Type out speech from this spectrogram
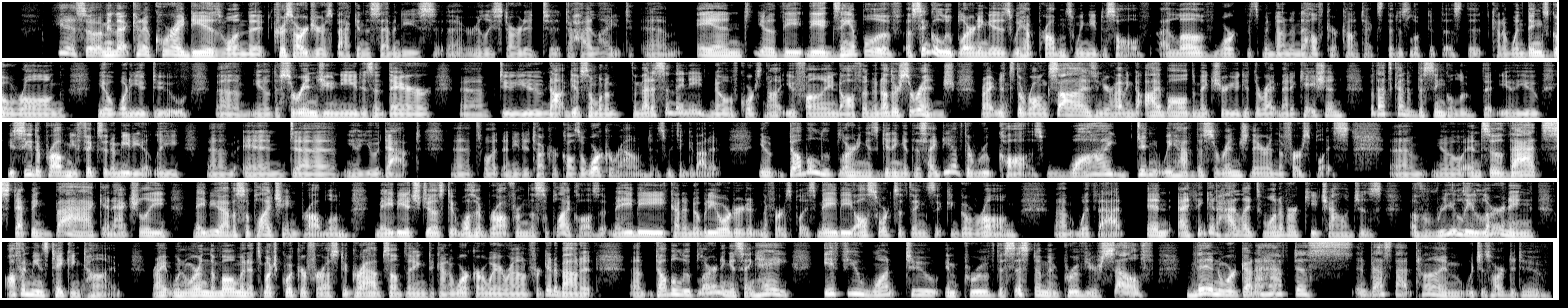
Yeah, so I mean that kind of core idea is one that Chris Argyris back in the '70s uh, really started to, to highlight. Um, and you know the the example of a single loop learning is we have problems we need to solve. I love work that's been done in the healthcare context that has looked at this. That kind of when things go wrong, you know, what do you do? Um, you know, the syringe you need isn't there. Um, do you not give someone the medicine they need? No, of course not. You find often another syringe, right, and it's the wrong size, and you're having to eyeball to make sure you get the right medication. But that's kind of the single loop that you you you see the problem, you fix it immediately, um, and uh, you know you adapt. That's what Anita Tucker calls a workaround, as we think about it. You know, double loop learning is getting at this idea of the root cause. Why didn't we have the syringe there in the first place? Um, you know, and so that's stepping back and actually maybe you have a supply chain problem. Maybe it's just it wasn't brought from the supply closet. Maybe kind of nobody ordered it in the first place. Maybe all sorts of things that can go wrong um, with that. And I think it highlights one of our key challenges of really learning often means taking time, right? When we're in the moment, it's much quicker for us to grab something to kind of work our way around, forget about it. Um, double loop learning is saying, hey, if you want to improve the system, improve yourself, then we're going to have to invest that time, which is hard to do.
